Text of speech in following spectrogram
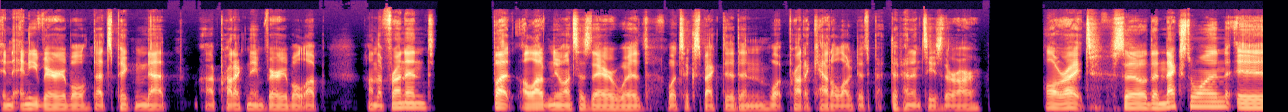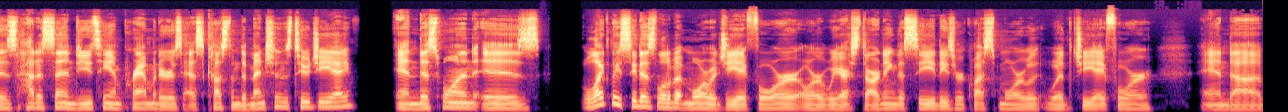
in any variable that's picking that uh, product name variable up on the front end. But a lot of nuances there with what's expected and what product catalog dependencies there are. All right. So the next one is how to send UTM parameters as custom dimensions to GA. And this one is We'll likely see this a little bit more with GA4, or we are starting to see these requests more with, with GA4. And uh,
